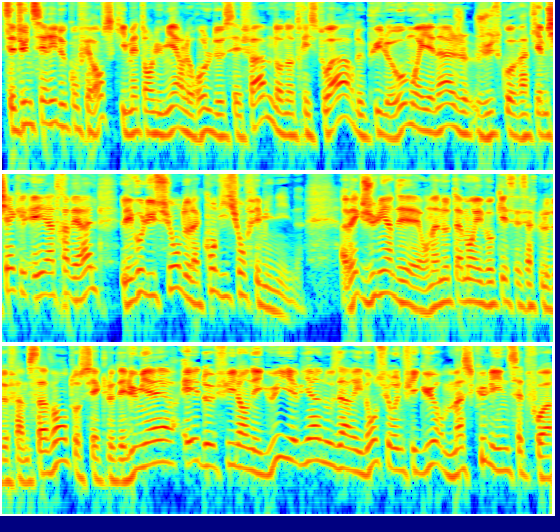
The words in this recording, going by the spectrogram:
C'est une série de conférences qui mettent en lumière le rôle de ces femmes dans notre histoire, depuis le haut Moyen Âge jusqu'au XXe siècle, et à travers elles, l'évolution de la condition féminine. Avec Julien Deshaies, on a notamment évoqué ces cercles de femmes savantes au siècle des Lumières, et de fil en aiguille, eh bien, nous arrivons sur une figure masculine cette fois,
